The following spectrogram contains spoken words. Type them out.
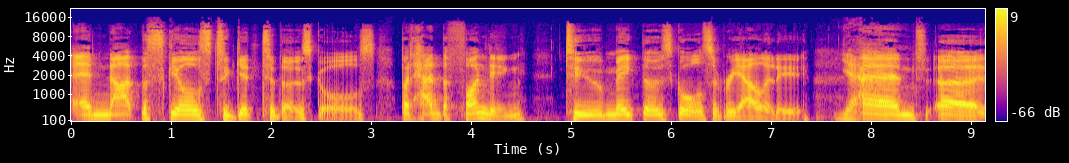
and not the skills to get to those goals, but had the funding to make those goals a reality. Yeah. And uh,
